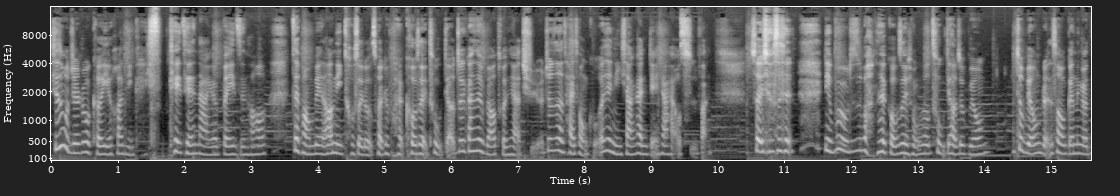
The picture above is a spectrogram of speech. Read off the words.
其实我觉得如果可以的话，你可以可以直接拿一个杯子，然后在旁边，然后你口水流出来就把口水吐掉，就干脆不要吞下去了，就真的太痛苦。而且你想想看，你等一下还要吃饭，所以就是你不如就是把那个口水全部都吐掉，就不用就不用忍受跟那个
